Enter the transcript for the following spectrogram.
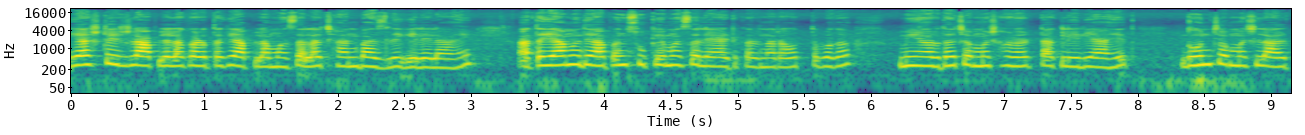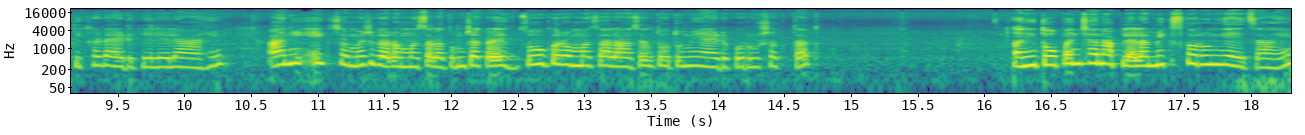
या स्टेजला आपल्याला कळतं की आपला मसाला छान भाजले गेलेला आहे. आता यामध्ये आपण सुके मसाले ॲड करणार आहोत. तर बघा मी अर्धा चम्मच हळद टाकलेली आहेत. दोन चम्मच लाल तिखट ॲड केलेला आहे. आणि एक चम्मच गरम मसाला. तुमच्याकडे जो गरम मसाला असेल तो तुम्ही ॲड करू शकतात. आणि तो पण छान आपल्याला मिक्स करून घ्यायचा आहे.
